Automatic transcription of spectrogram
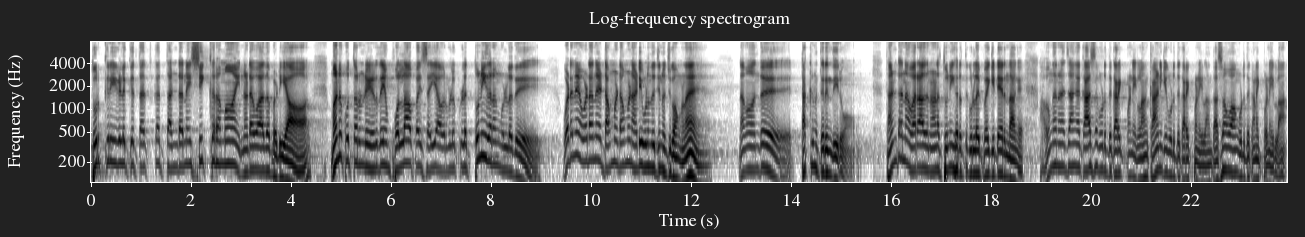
துர்க்கிரிகளுக்கு தக்க தண்டனை சீக்கிரமாய் நடவாதபடியால் மனுபுத்தருடைய இருதயம் பொல்லாப்பை செய்ய அவர்களுக்குள்ள துணிகரம் உள்ளது. உடனே உடனே டம்மு டம்முன்னு அடி விழுந்துச்சுன்னு வச்சுக்கோங்களேன். நம்ம வந்து டக்குன்னு திருந்திடுவோம் தண்டனை வராதனால துணிகரத்துக்குள்ளே போய்கிட்டே இருந்தாங்க. அவங்க நினச்சாங்க காசை கொடுத்து கரெக்ட் பண்ணிடலாம் காணிக்கை கொடுத்து கரெக்ட் பண்ணிடலாம் தசம் வாங்கி கொடுத்து கனெக்ட் பண்ணிடலாம்.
